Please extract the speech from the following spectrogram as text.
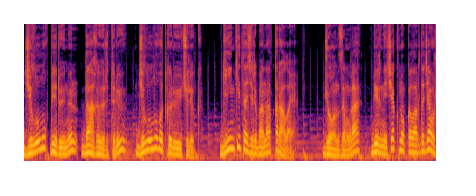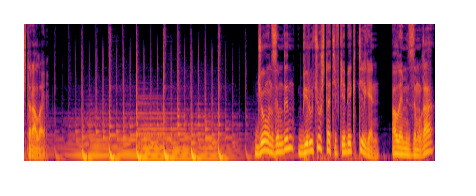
жылуулук берүүнүн дагы бир түрү жылуулук өткөрүүчүлүк. Кийинки тажрыйбаны аткаралы жоон зымга бир нече кнопкаларды жабыштыралы жоон зымдын бир учу штативке бекитилген. Ал эми зымга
